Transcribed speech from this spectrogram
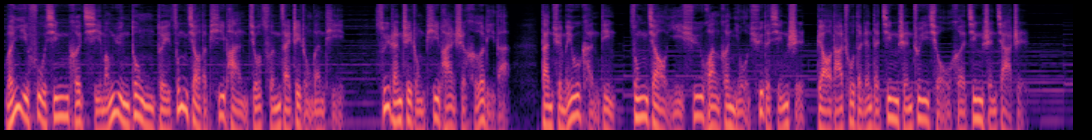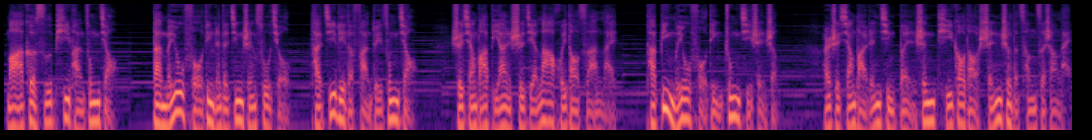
文艺复兴和启蒙运动对宗教的批判就存在这种问题，虽然这种批判是合理的。但却没有肯定宗教以虚幻和扭曲的形式表达出的人的精神追求和精神价值。马克思批判宗教，但没有否定人的精神诉求。他激烈的反对宗教，是想把彼岸世界拉回到此岸来。他并没有否定终极神圣，而是想把人性本身提高到神圣的层次上来。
